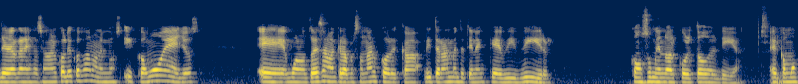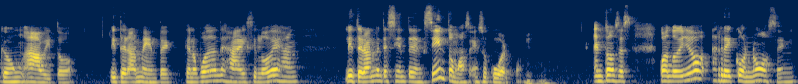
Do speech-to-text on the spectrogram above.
de la organización Alcohólicos Anónimos y cómo ellos, eh, bueno, ustedes saben que la persona alcohólica literalmente tienen que vivir consumiendo alcohol todo el día. Es como que un hábito, literalmente, que no pueden dejar y si lo dejan, literalmente sienten síntomas en su cuerpo. Entonces, cuando ellos reconocen,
